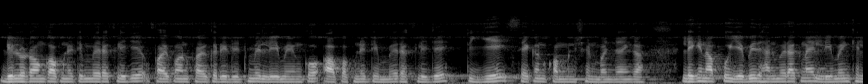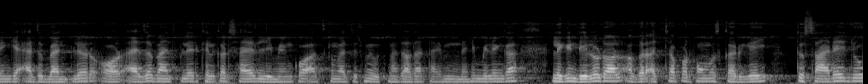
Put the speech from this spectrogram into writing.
डिलोडोंग को अपने टीम में रख लीजिए, फाइव पॉइंट फाइव क्रेडिट में ली मेंग को आप अपनी टीम में रख लीजिए तो ये सेकंड कॉम्बिनेशन बन जाएगा। लेकिन आपको ये भी ध्यान में रखना है, लीमेंग खेलेंगे एज अ बेंच प्लेयर और एज अ बेंच प्लेयर खेलकर शायद लीमेंग को आज के मैचेस में उतना ज़्यादा टाइम नहीं मिलेगा। लेकिन डिलोडॉल अगर अच्छा परफॉर्मेंस कर गई तो सारे जो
